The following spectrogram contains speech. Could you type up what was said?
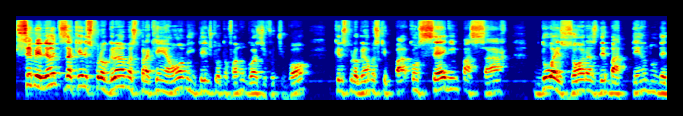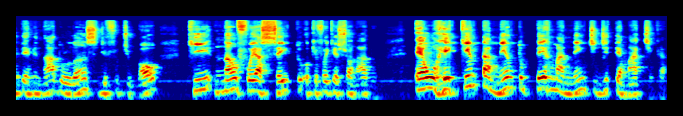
semelhantes àqueles programas, para quem é homem, entende o que eu estou falando, gosta de futebol, aqueles programas que pa conseguem passar duas horas debatendo um determinado lance de futebol que não foi aceito ou que foi questionado. É um requentamento permanente de temática.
